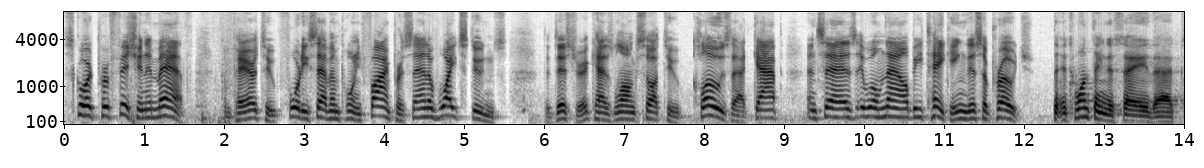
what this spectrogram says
scored proficient in math, compared to 47.5% of white students. The district has long sought to close that gap and says it will now be taking this approach. It's one thing to say that,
